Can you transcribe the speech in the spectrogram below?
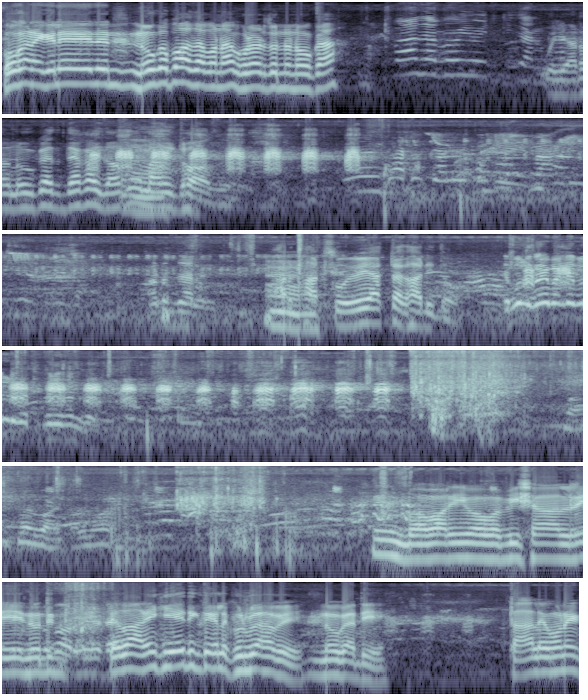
ওখানে গেলে নৌকা পাওয়া যাবে না ঘোরার জন্য নৌকা? পাওয়া যাবে ওই ওই কি জানো ওই একটা নৌকাতে দেখাই যাবে মানুষ ঢোয়া যাবে ওই ঘাটের জালের থেকে বাঁধে দিয়ে আর ফাটকো ওই একটা ঘাড়ি তো বাবা রে বাবা বিশাল রে নদী এবার অনেক এই দিক থেকে গেলে ঘুরবে হবে নৌকা দিয়ে? তাহলে অনেক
